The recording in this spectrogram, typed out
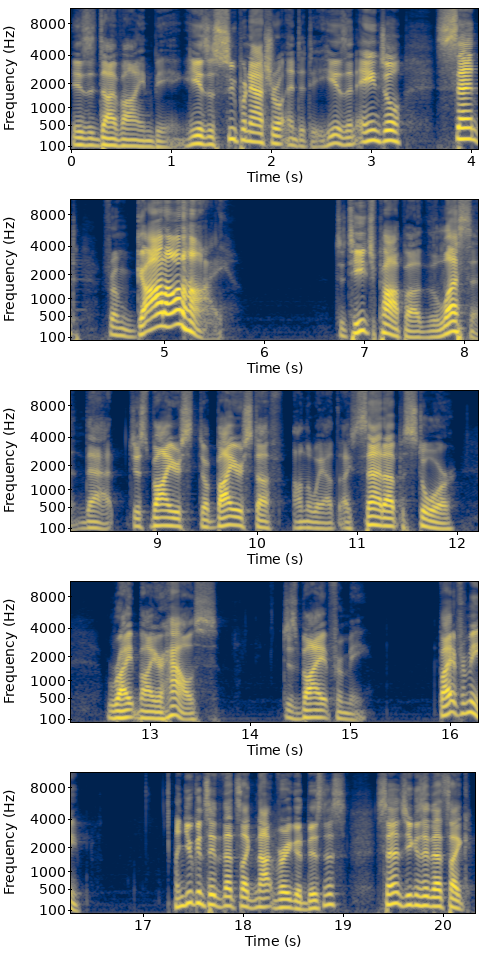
is a divine being. He is a supernatural entity. He is an angel sent from God on high to teach Papa the lesson that just buy your buy your stuff on the way out. I set up a store right by your house. Just buy it from me. Buy it from me. And you can say that that's like not very good business sense. You can say that's like,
